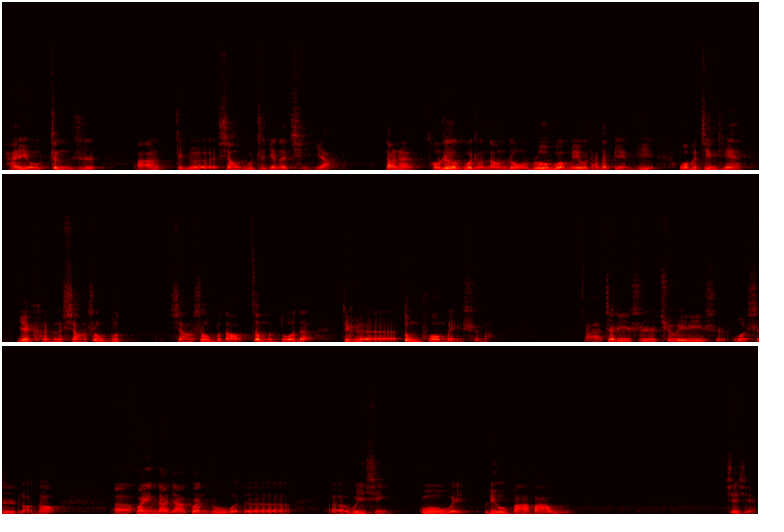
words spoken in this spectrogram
还有政治啊这个相互之间的倾轧。当然，从这个过程当中，如果没有他的贬低，我们今天也可能享受不享受不到这么多的这个东坡美食了。啊，这里是趣味历史，我是老刀，呃，欢迎大家关注我的呃微信郭伟六八八五，谢谢。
